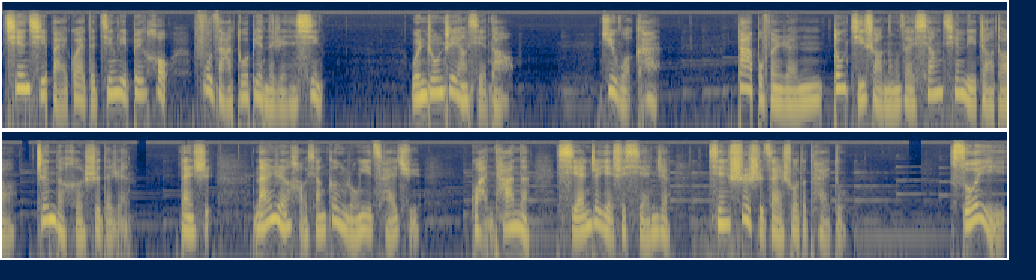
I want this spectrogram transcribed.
千奇百怪的经历背后复杂多变的人性。文中这样写道：“据我看，大部分人都极少能在相亲里找到真的合适的人，但是男人好像更容易采取。”管他呢，闲着也是闲着，先试试再说的态度，所以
